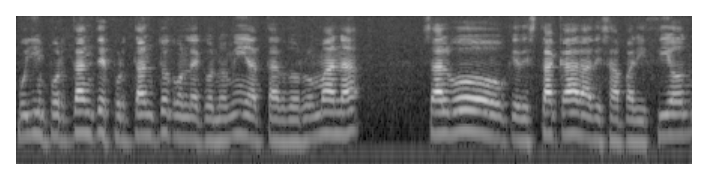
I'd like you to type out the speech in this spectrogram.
muy importantes, por tanto, con la economía tardorromana, salvo que destaca la desaparición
